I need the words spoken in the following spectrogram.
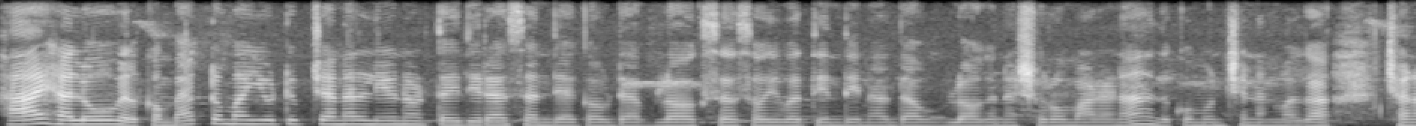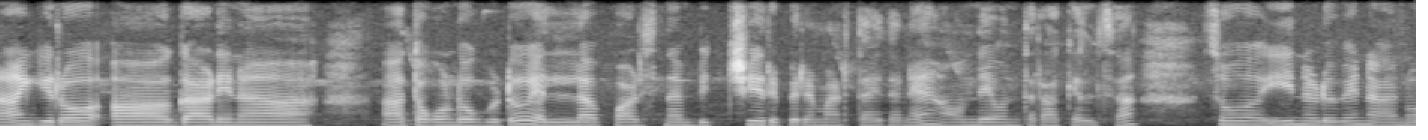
Hi hello welcome back to my YouTube channel ನೀವು ನೋಡ್ತಾ ಇದ್ದೀರಾ ಸಂಧ್ಯಾ ಗೌಡ ವ್ಲಾಗ್ಸ್ ಸೊ ಇವತ್ತಿನ ದಿನದ ವ್ಲಾಗನ್ನು ಶುರು ಮಾಡೋಣ. ಅದಕ್ಕೂ ಮುಂಚೆ ನನ್ನ ಮಗ ಚೆನ್ನಾಗಿರೋ ಗಾಡಿನ ತೊಗೊಂಡೋಗ್ಬಿಟ್ಟು ಎಲ್ಲ ಪಾರ್ಟ್ಸ್ನ ಬಿಚ್ಚಿ ರಿಪೇರಿ ಮಾಡ್ತಾ ಇದ್ದಾನೆ. ಅವನದೇ ಒಂಥರ ಕೆಲಸ. ಸೊ ಈ ನಡುವೆ ನಾನು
